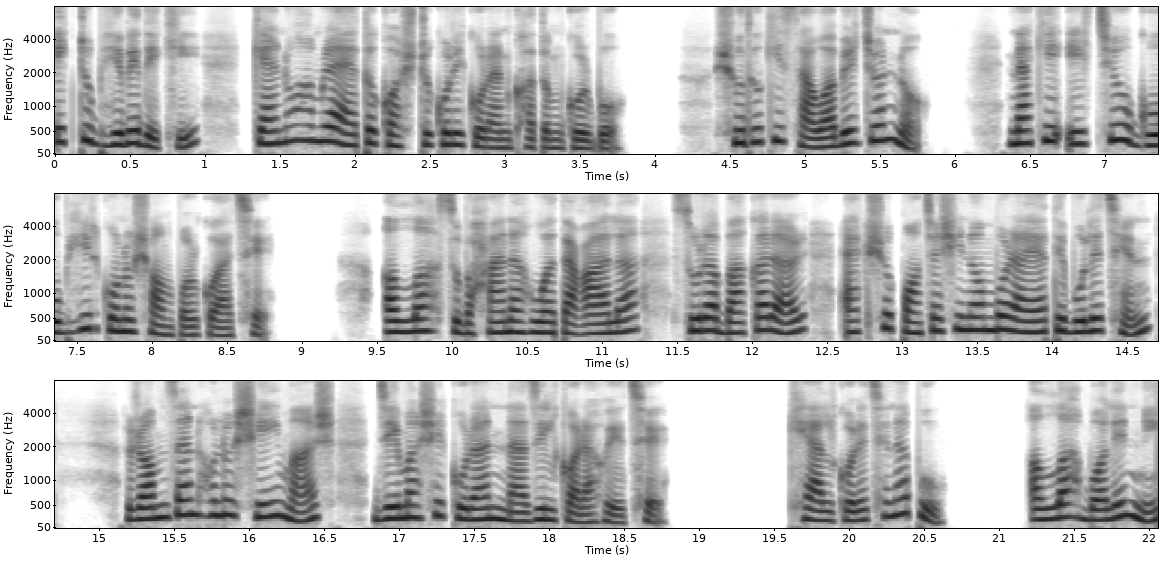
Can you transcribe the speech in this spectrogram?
একটু ভেবে দেখি, কেন আমরা এত কষ্ট করে কোরআন খতম করব? শুধু কি সাওয়াবের জন্য? নাকি এর চেয়েও গভীর কোনো সম্পর্ক আছে? আল্লাহ সুবহানাহুয়া তাআলা সুরা বাকারার একশো পঁচাশি নম্বর আয়াতে বলেছেন, রমজান হল সেই মাস যে মাসে কোরআন নাজিল করা হয়েছে। খেয়াল করেছেন আপু? আল্লাহ বলেননি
